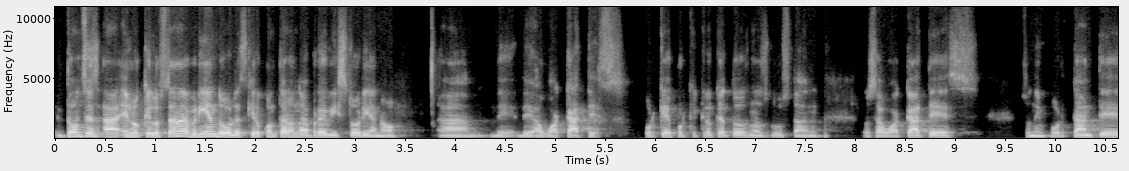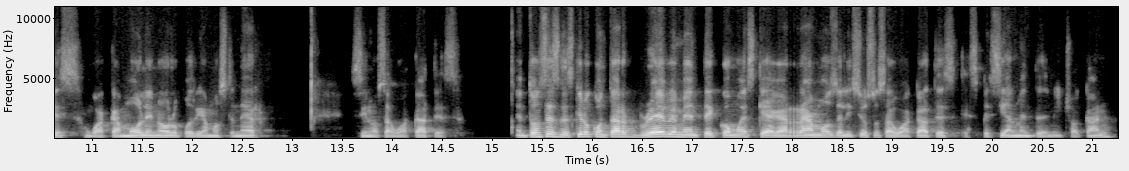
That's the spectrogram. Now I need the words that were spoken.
Entonces, ah, en lo que lo están abriendo, les quiero contar una breve historia, ¿no? Ah, de, de, aguacates. ¿Por qué? Porque creo que a todos nos gustan los aguacates, son importantes. Guacamole no lo podríamos tener sin los aguacates. Entonces, les quiero contar brevemente cómo es que agarramos deliciosos aguacates, especialmente de Michoacán.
